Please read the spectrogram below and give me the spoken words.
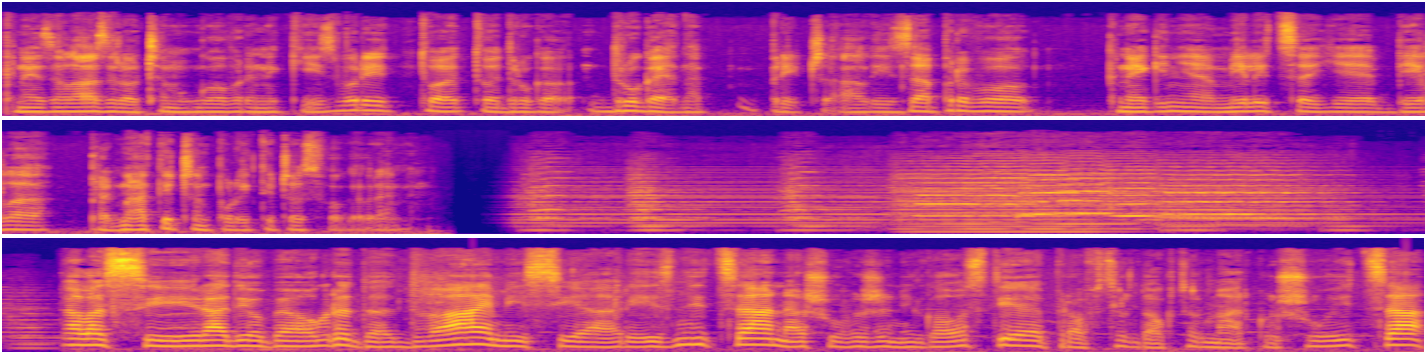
kneza Lazara, o čemu govore neki izvori, to je, to je druga, druga jedna priča, ali zapravo kneginja Milica je bila pragmatičan političar svoga vremena. Talasi Radio Beograda 2, emisija Riznica. Naš uvaženi gost je profesor dr. Marko Šujica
